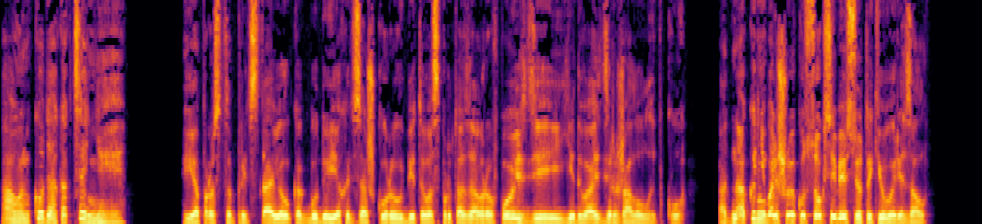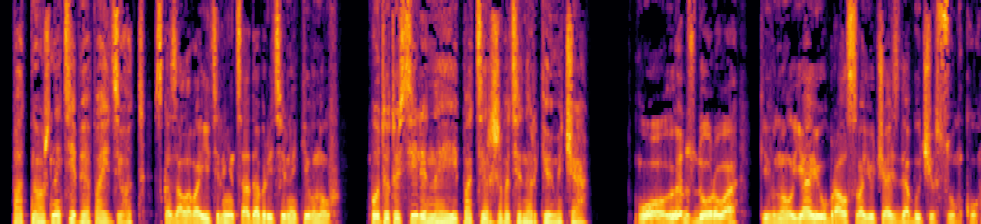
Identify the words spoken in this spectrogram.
а он куда как ценнее». Я просто представил, как буду ехать за шкурой убитого спрутозавра в поезде и едва сдержал улыбку. Однако небольшой кусок себе все-таки вырезал. «Подножный тебе пойдет», — сказала воительница, одобрительно кивнув. «Будут усилены и поддерживать энергию меча». «О, это здорово!» — кивнул я и убрал свою часть добычи в сумку.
